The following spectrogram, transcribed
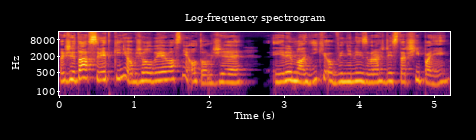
takže ta svědkyně obžaloby je vlastně o tom, že jeden mladík je obviněný z vraždy starší paní.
